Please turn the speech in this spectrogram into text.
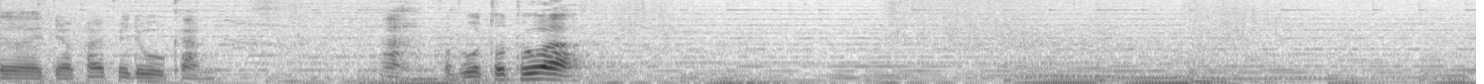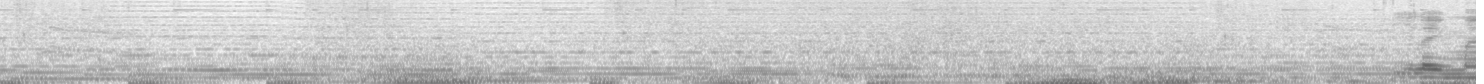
เอ่ยเดี๋ยวค่อยไปดูกันอะสำรวจทั่วๆมีอะไรไหม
